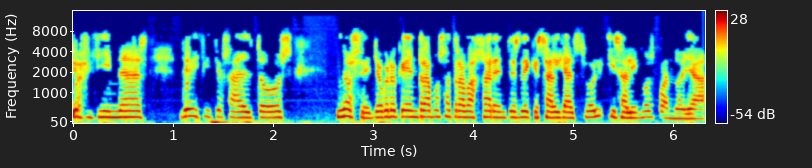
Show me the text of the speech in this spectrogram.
de oficinas, de edificios altos, no sé, yo creo que entramos a trabajar antes de que salga el sol y salimos cuando ya,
